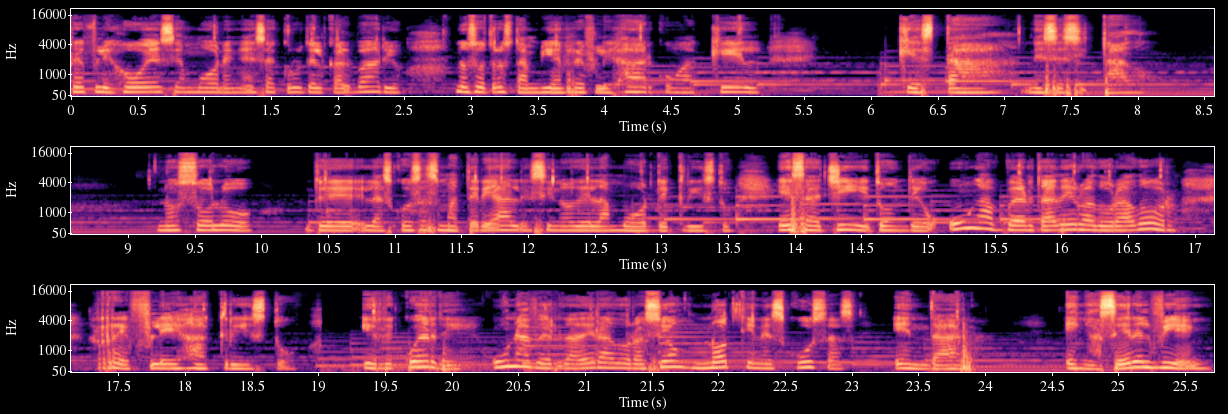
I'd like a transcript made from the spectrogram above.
reflejó ese amor en esa cruz del Calvario, nosotros también reflejar con aquel que está necesitado. No solo de las cosas materiales, sino del amor de Cristo. Es allí donde un verdadero adorador refleja a Cristo. Y recuerde, una verdadera adoración no tiene excusas en dar, en hacer el bien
